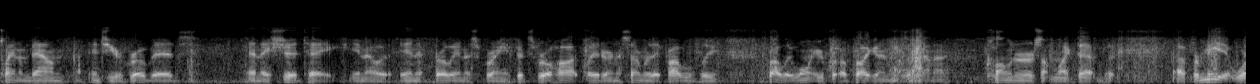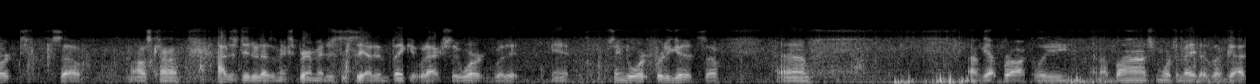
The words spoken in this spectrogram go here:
plant them down into your grow beds and they should take, you know, in early in the spring. If it's real hot later in the summer, they probably probably won't. You're probably going to need some kind of cloner or something like that. But uh, for me, it worked. So I was kind of, I just did it as an experiment just to see. I didn't think it would actually work, but it it seemed to work pretty good. So um, I've got broccoli and a bunch more tomatoes. I've got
